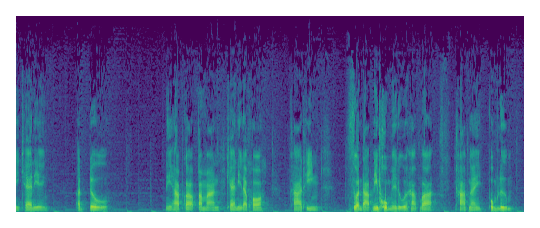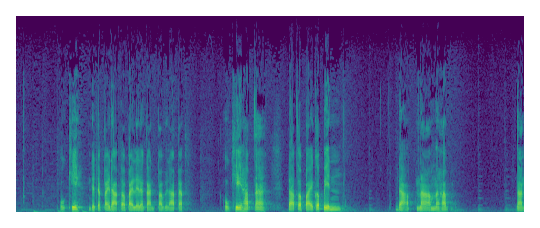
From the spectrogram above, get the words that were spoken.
มีแค่นี้เอง อัดดูนี่ครับ ก็ประมาณแค่นี้แหละพอ ค่าทิ้ง ส่วนดาบนี้ผมไม่รู้นะครับว่า ราบไง ผมลืม โอเค เดี๋ยวจะไปดาบต่อไปเลยแล้วกันปรับเวลาแป๊บ โอเคครับ อะ ดาบต่อไปก็เป็นดาบน้ำนะครับ นั่น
